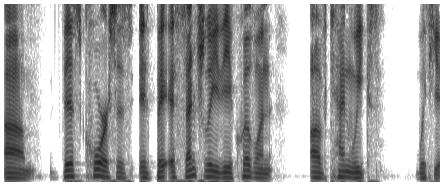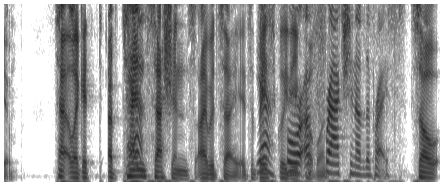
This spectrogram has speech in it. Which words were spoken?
Um, this course is is essentially the equivalent of ten weeks with you, Ten, like a, of ten Yeah. sessions. I would say it's Yeah, basically the for a fraction of the price. so,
